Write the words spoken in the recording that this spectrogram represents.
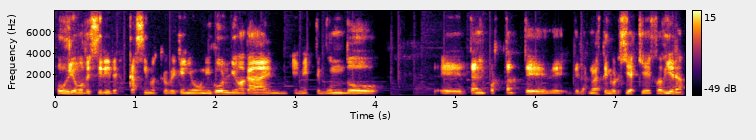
podríamos decir que es casi nuestro pequeño unicornio acá en, este mundo eh, tan importante de, las nuevas tecnologías que es Baviera.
